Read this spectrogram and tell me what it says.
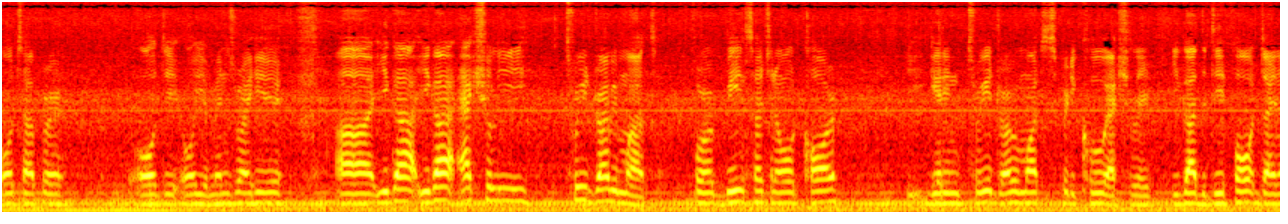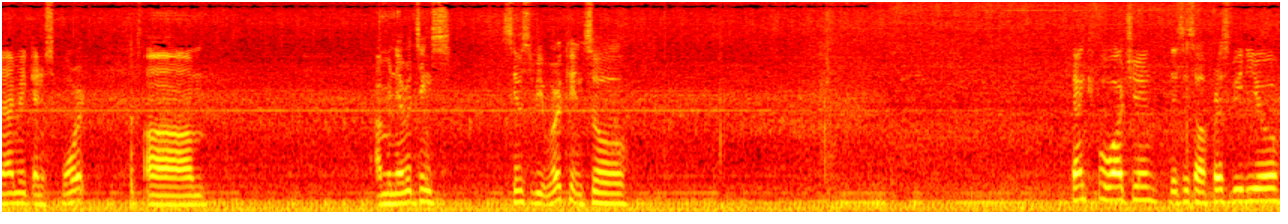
all topper all the all your menus right here uh, you got you got actually three driving modes for being such an old car. Getting three driving modes is pretty cool actually. You got the default dynamic and sport. Um, I mean everything seems to be working so thank you for watching. This is our first video.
